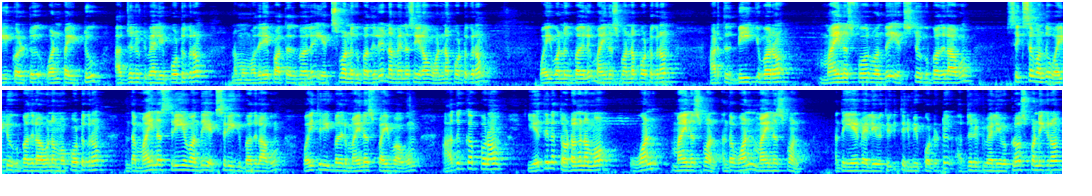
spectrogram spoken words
equal to one by two absolute value போட்டுக்கிறோம். நம்ம முதலே பார்த்தது பதில் எக்ஸ் ஒன்னுக்கு பதில் நம்ம என்ன செய்கிறோம் ஒன்னை போட்டுக்கிறோம். ஒய் ஒன்னுக்கு பதில் மைனஸ் ஒன்னை போட்டுக்கிறோம். அடுத்தது பிக்கு வரும் மைனஸ் ஃபோர் வந்து எக்ஸ் டூக்கு பதிலாகவும் சிக்ஸை வந்து ஒய் டூக்கு பதிலாகவும் நம்ம போட்டுக்கிறோம். அந்த மைனஸ் த்ரீயை வந்து எக்ஸ் த்ரீக்கு பதிலாகவும் ஒய் த்ரீக்கு பதில் மைனஸ் ஃபைவ் ஆகும். அதுக்கப்புறம் எதில் தொடங்கினமோ? ஒன் மைனஸ் ஒன் அந்த ஒன் மைனஸ் ஒன் அந்த ஏர் வேல்யூவை தூக்கி திரும்பி போட்டுட்டு அப்சல்யூட் வேல்யூவை க்ளோஸ் பண்ணிக்கிறோம்.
